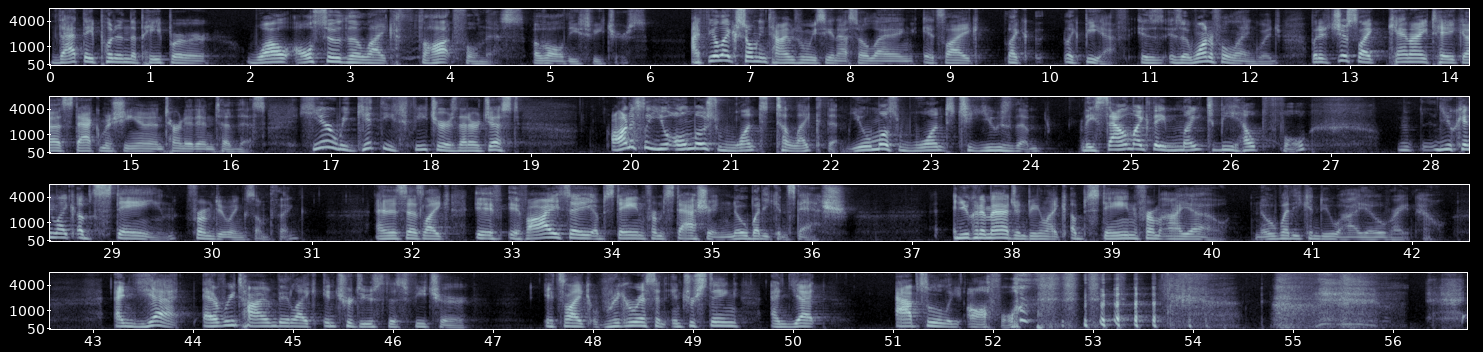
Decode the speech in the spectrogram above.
that they put in the paper while also the like thoughtfulness of all these features. I feel like so many times when we see an esolang, it's like like like BF is is a wonderful language, but it's just like can I take a stack machine and turn it into this? Here we get these features that are just honestly, you almost want to like them. You almost want to use them. They sound like they might be helpful. You can like abstain from doing something. And it says like if if I say abstain from stashing, nobody can stash. And you can imagine being like abstain from IO. Nobody can do IO right now. And yet, every time they like introduce this feature, it's like rigorous and interesting and yet absolutely awful.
